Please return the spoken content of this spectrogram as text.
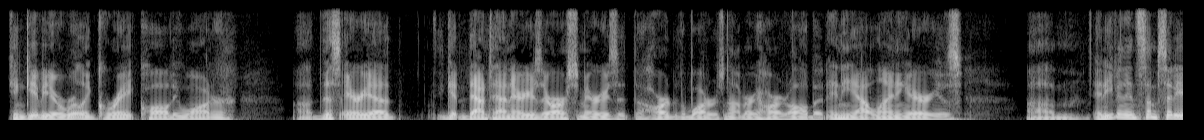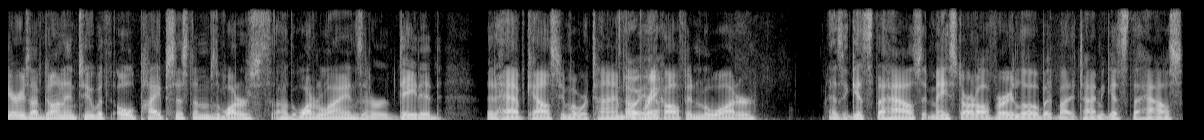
can give you a really great quality water. Uh, this area, getting downtown areas, there are some areas that the hard the water is not very hard at all. But any outlining areas, um, and even in some city areas I've gone into with old pipe systems, the waters, uh, the water lines that are dated, that have calcium over time, that Oh, break yeah. off into the water. As it gets to the house, it may start off very low, but by the time it gets to the house,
